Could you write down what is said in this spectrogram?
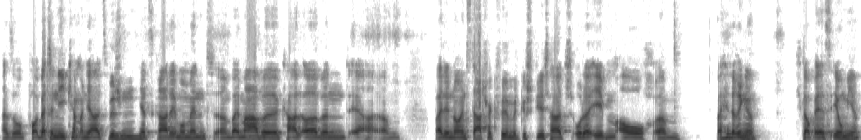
Also Paul Bettany kennt man ja als Vision jetzt gerade im Moment ähm, bei Marvel, Carl Urban, der ähm, bei den neuen Star Trek-Filmen mitgespielt hat oder eben auch ähm, bei der Ringe. Ich glaube, er ist Eomir.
